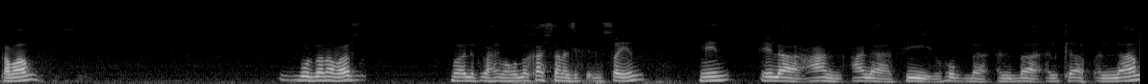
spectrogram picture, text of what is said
Tamam. Burada ne var? Müellif rahimahullah kaç tane zikretmiş sayın? Min, ila, an, ala, fi, rubbe, el ba, el kaf, el lam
